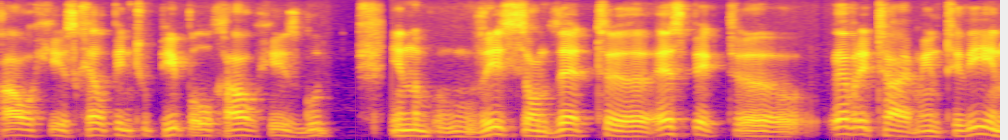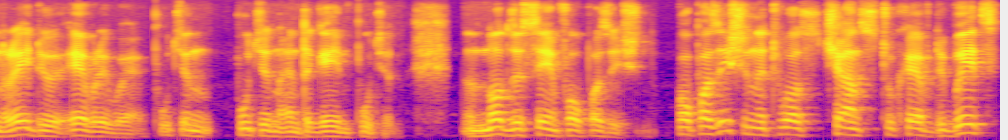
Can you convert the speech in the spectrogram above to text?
how he is helping to people, how he is good in this on that uh, aspect. Uh, every time in TV, in radio, everywhere, Putin, Putin, and again Putin. Not the same for opposition. For opposition, it was chance to have debates,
